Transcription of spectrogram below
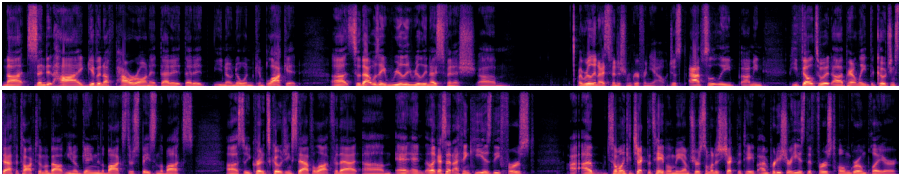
not send it high, give enough power on it that it that it you know no one can block it. Uh, so that was a really really nice finish. Um, a really nice finish from Griffin Yow. Just absolutely, I mean, he fell to it. Uh, apparently, the coaching staff had talked to him about you know getting in the box. There's space in the box, uh, so he credits coaching staff a lot for that. Um, and and like I said, I think he is the first. I, I someone can check the tape on me. I'm sure someone has checked the tape. I'm pretty sure he is the first homegrown player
